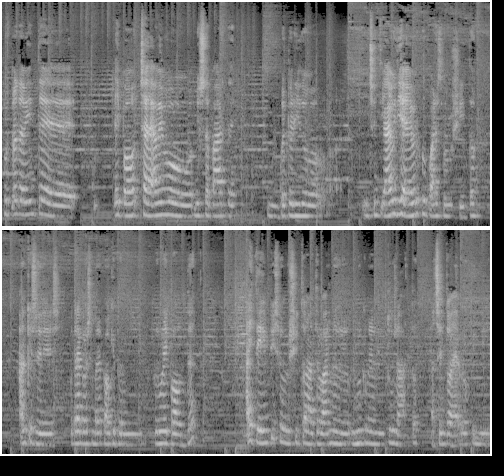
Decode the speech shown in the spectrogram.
Fortunatamente po- cioè, avevo messo da parte in quel periodo un centinaio di euro con i quali sono uscito, anche se potrebbero sembrare pochi per un, per un iPod. Ai tempi sono riuscito a trovarne uno che me l'ha venuto usato a 100 euro, quindi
